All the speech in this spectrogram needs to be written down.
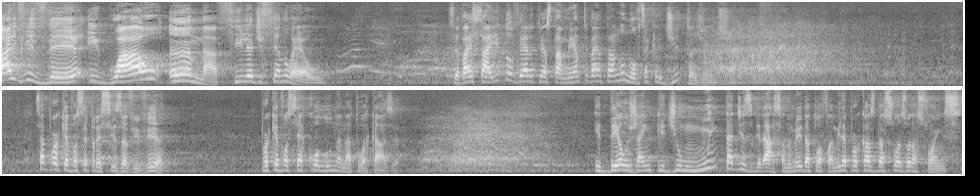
vai viver igual Ana, filha de Fenuel. Você vai sair do Velho Testamento e vai entrar no Novo. Você acredita, gente? Sabe por que você precisa viver? Porque você é coluna na tua casa. E Deus já impediu muita desgraça no meio da tua família por causa das suas orações.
